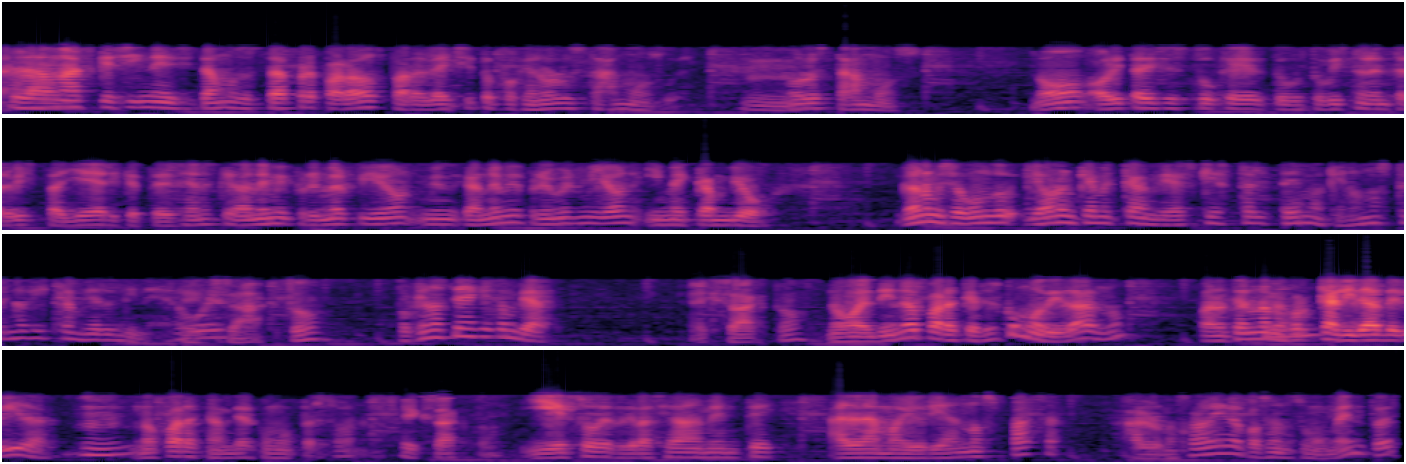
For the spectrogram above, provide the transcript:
Nada Claro. más que sí necesitamos estar preparados para el éxito porque no lo estamos, güey. Mm. No lo estamos. No, ahorita dices tú que tu- tuviste una entrevista ayer y que te decían es que gané mi primer millón, mi- gané mi primer millón y me cambió. Gano mi segundo y ahora en qué me cambia? Es que está el tema, que no nos tenga que cambiar el dinero, güey. Exacto, ¿Por qué nos tiene que cambiar? exacto. No, el dinero para que sea comodidad, ¿no? Para tener una mejor calidad de vida, Mm. no para cambiar como persona. Exacto. Y eso desgraciadamente a la mayoría nos pasa. A lo mejor a mí me pasó en su momento, ¿eh?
